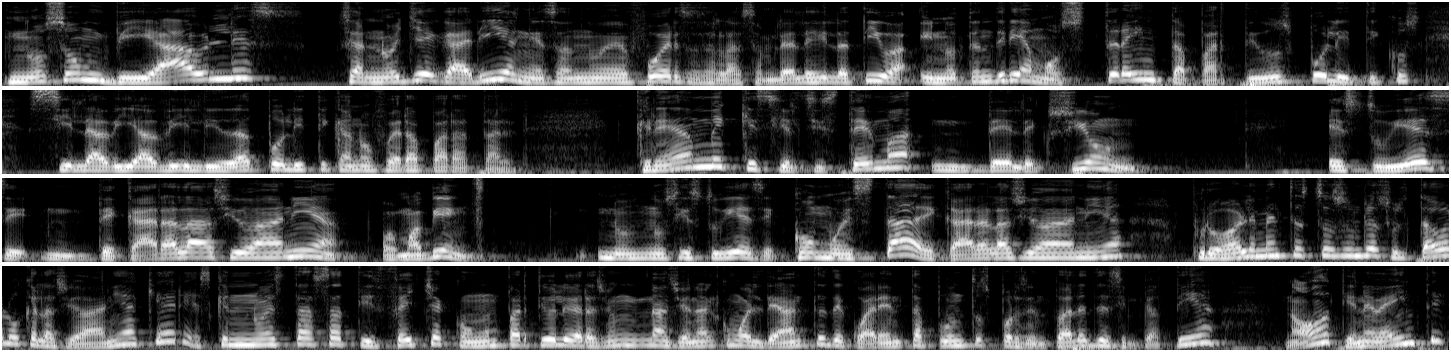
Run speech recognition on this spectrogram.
No son viables, o sea, no llegarían esas nueve fuerzas a la Asamblea Legislativa y no tendríamos 30 partidos políticos si la viabilidad política no fuera para tal. Créanme que si el sistema de elección estuviese de cara a la ciudadanía, o más bien, no, si estuviese como está de cara a la ciudadanía, probablemente esto es un resultado de lo que la ciudadanía quiere. Es que no está satisfecha con un Partido de Liberación Nacional como el de antes de 40 puntos porcentuales de simpatía. No, tiene 20.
